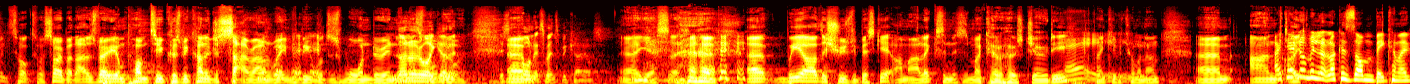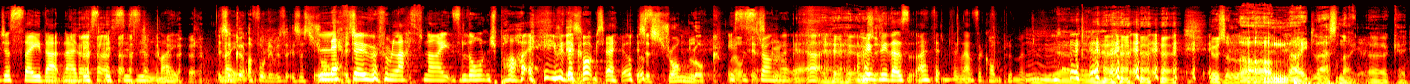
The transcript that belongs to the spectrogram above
coming to talk to us. Sorry about that. It was very impromptu because we kind of just sat around waiting for people to just wander in. No, and no, no, I get we it. all- It's a Um, con, it's meant to be chaos. Uh, yes. uh, we are the Shrewsbury Biscuit. I'm Alex, and this is my co-host Jodie. Hey. Thank you for coming on. Um, and I don't normally look like a zombie. Can I just say that now? This this isn't like, It's a good, I thought it was it's a strong left it's a, over from last night's launch party with the It's a- cocktails. It's a strong look. It's Well, a strong. look. uh, It hopefully, that's. I th- think that's a compliment. Yeah, yeah. it was a long night last night. Uh, okay.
